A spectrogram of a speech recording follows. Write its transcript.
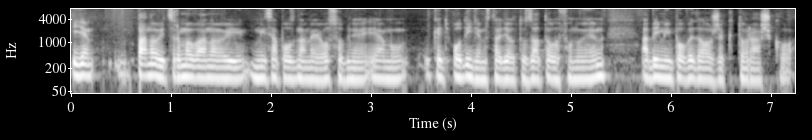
idem, pánovi Crmovanovi, my sa poznáme osobne. Ja mu, keď odídem stadiaľ, to zatelefonujem, aby mi povedal, že ktorá škola.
